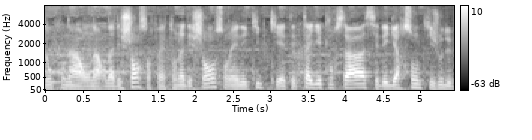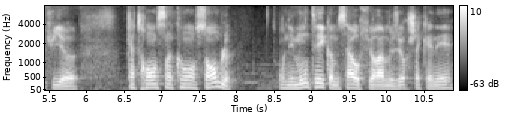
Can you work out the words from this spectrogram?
Donc on a, a, on des chances en fait, on a des chances, on a une équipe qui a été taillée pour ça, c'est des garçons qui jouent depuis euh, 4 ans, 5 ans ensemble. On est monté comme ça au fur et à mesure chaque année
